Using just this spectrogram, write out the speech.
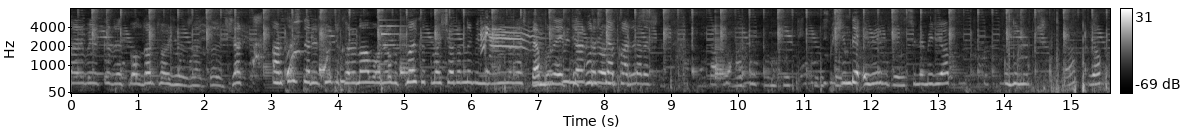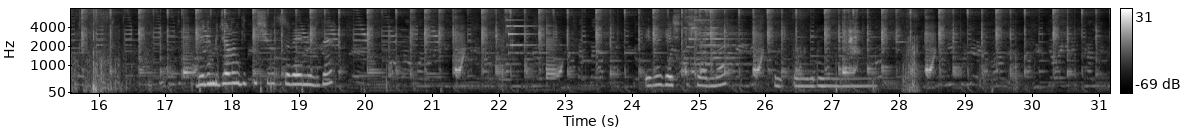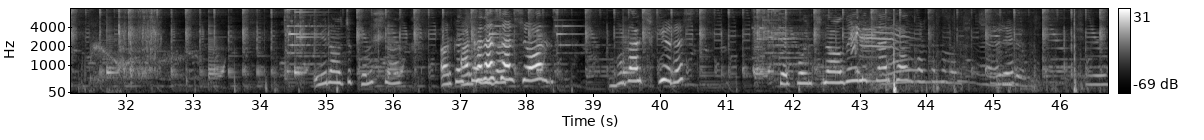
sizlerle birlikte Red Bull 4 oynuyoruz arkadaşlar. Arkadaşlar ilk önce kanala abone olup like atın aşağıdan da bildirimleri Ben buraya tek vuruş arkadaşlar. yaparız. Şimdi Emir gidiyoruz. Şimdi Emir yap. Bugün yap. Benim bir canım gitti şimdi sıra Emir'de. Emir geçti şu anda. Şimdi öldüreyim. Emir azıcık konuş ya. Arkadaşlar, Arkadaşlar şu an buradan çıkıyoruz. tek pointini aldı derken karta falan işte. Şimdi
